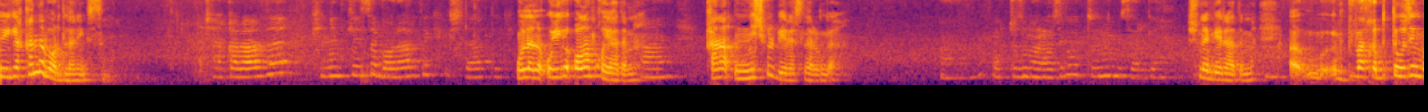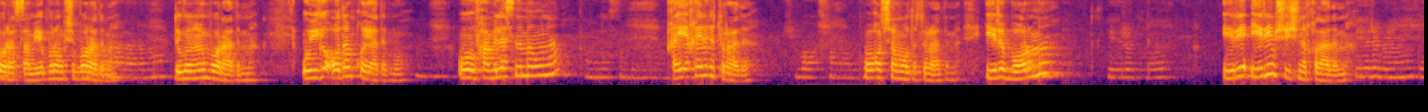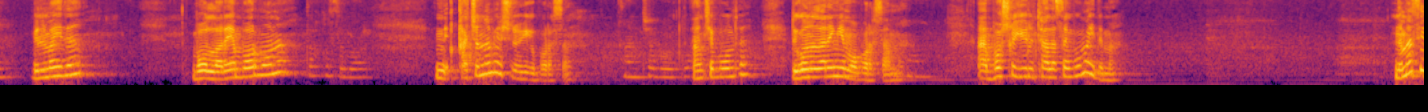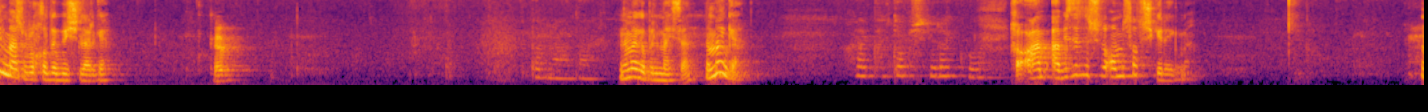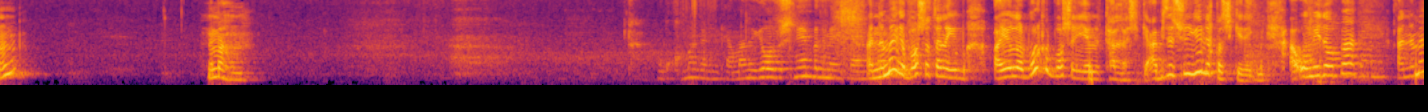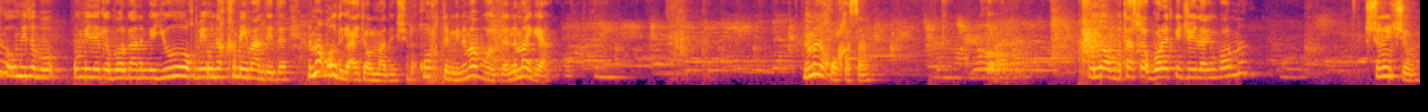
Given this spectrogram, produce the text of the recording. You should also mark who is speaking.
Speaker 1: uyiga qanday bordilaringiz
Speaker 2: chaqirardi klient kelsa borardik ishlardik.
Speaker 1: Ularni uyiga odam qo'yadimi? Qana nechi pul berasizlar unga?
Speaker 2: O'ttiz ming o'ziga o'ttiz ming bizlarga.
Speaker 1: Shunday beradimi? Faqat bitta o'zing borasanmi yo biron kishi boradimi? Dugonang boradimi? Uyiga odam qo'yadimi? U u familiyasi nima uni? Qayerga qayerga turadi? Bog'ot shamolda. Turadimi? Eri bormi?
Speaker 2: Eri bor.
Speaker 1: Eri eri ham shu ishni qiladimi?
Speaker 2: Eri bilmaydi.
Speaker 1: Bilmaydi bolalari ham bormi uni?
Speaker 2: Bitta qizi bor
Speaker 1: qachondan beri shuni uyiga borasan?
Speaker 2: Ancha bo'ldi.
Speaker 1: Ancha bo'ldi? Dugonalaringga ham olib borasanmi? A, boshqa yo'lni tanlasang bo'lmaydimi? Nima seni majbur qildi bu ishlarga? Nimaga bilmaysan? Nimaga?
Speaker 2: Ha pul topish kerakku.
Speaker 1: Ha, a- обязательно shuni olma sotish kerakmi? Hm? nima hu
Speaker 3: o'qimagan ekan mana yozishni ham bilmay ekan
Speaker 1: A, nimaga boshqa tana ayollar borku boshqa yo'lni tanlashga? Обязательно shuni yo'lni qilish kerakmi? A umida opa a nimaga umida umidaga borganimga yo'q men unaqa qilmayman dedi. Nima oldiga ayta olmading shuni? Qo'rqdingmi nima bo'ldi? Nimaga? Nimaga qo'rqasan? Uni borayotgan joylaring bormi? Shuning uchun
